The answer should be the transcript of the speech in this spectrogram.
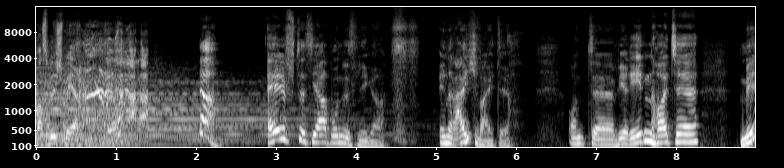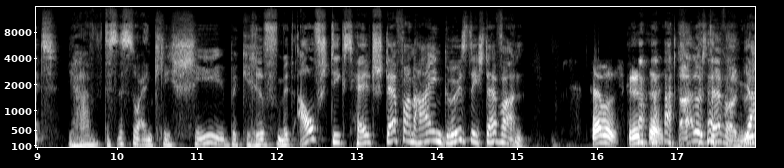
Was will ich mehr? ja, elftes Jahr Bundesliga in Reichweite. Und äh, wir reden heute mit, ja, das ist so ein Klischeebegriff, mit Aufstiegsheld Stefan Hein. Grüß dich, Stefan. Servus, grüß dich. Hallo Stefan. Grüß ja,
